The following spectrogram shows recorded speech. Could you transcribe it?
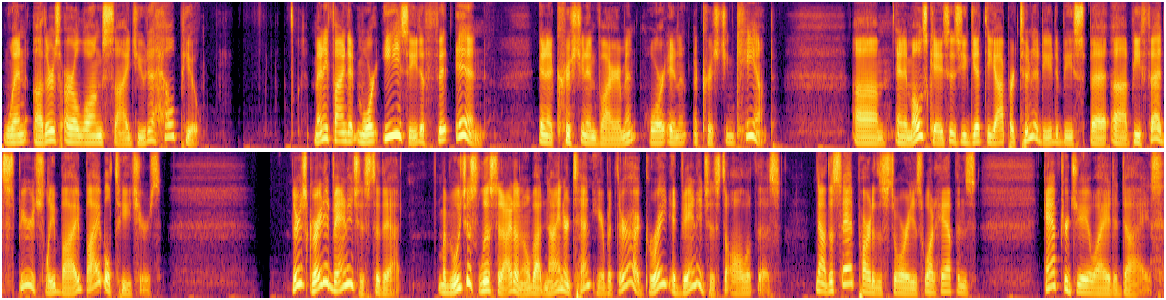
when others are alongside you to help you. Many find it more easy to fit in in a Christian environment or in a Christian camp. Um, and in most cases, you get the opportunity to be, spe- uh, be fed spiritually by Bible teachers. There's great advantages to that. I mean, we just listed, I don't know, about nine or 10 here, but there are great advantages to all of this. Now, the sad part of the story is what happens after Jehoiada dies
